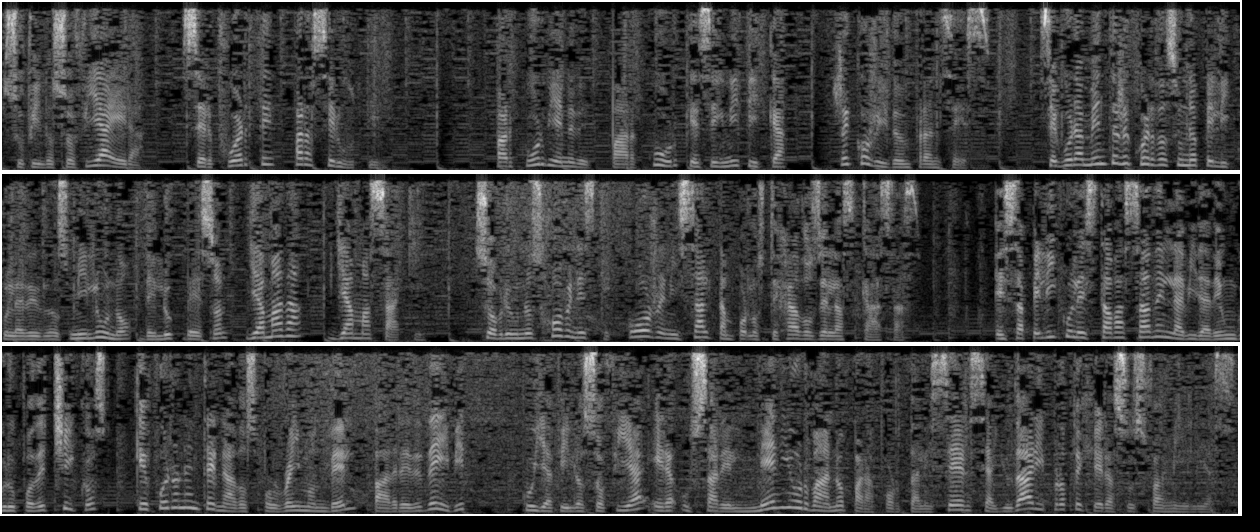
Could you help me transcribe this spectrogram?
Su filosofía era ser fuerte para ser útil. Parkour viene de parkour, que significa recorrido en francés. Seguramente recuerdas una película de 2001 de Luc Besson llamada Yamasaki, sobre unos jóvenes que corren y saltan por los tejados de las casas. Esa película está basada en la vida de un grupo de chicos que fueron entrenados por Raymond Bell, padre de David, cuya filosofía era usar el medio urbano para fortalecerse, ayudar y proteger a sus familias.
